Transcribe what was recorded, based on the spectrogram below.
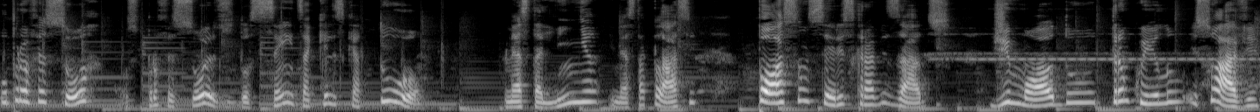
o professor, os professores, os docentes, aqueles que atuam nesta linha e nesta classe possam ser escravizados de modo tranquilo e suave.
